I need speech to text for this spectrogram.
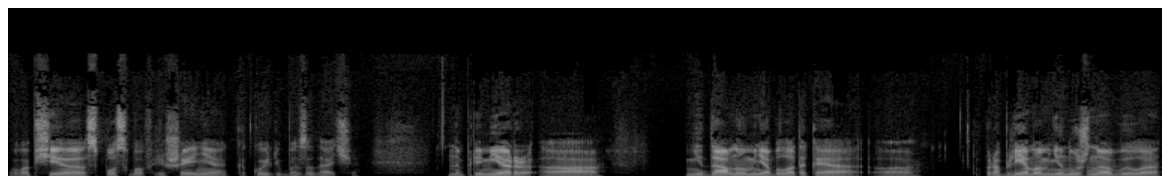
вообще способов решения какой-либо задачи. Например, а, недавно у меня была такая а, проблема, мне нужно было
